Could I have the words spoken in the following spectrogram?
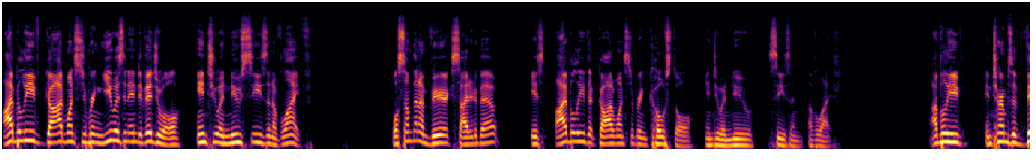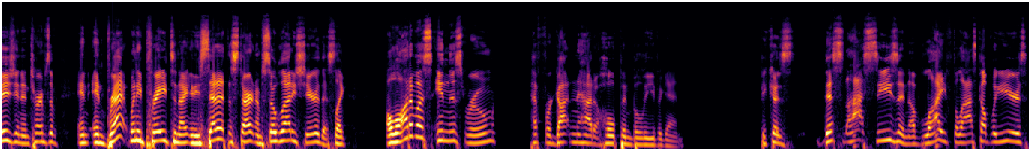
I believe God wants to bring you as an individual into a new season of life. Well, something I'm very excited about is I believe that God wants to bring Coastal into a new season of life. I believe in terms of vision, in terms of, and, and Brett, when he prayed tonight, and he said it at the start, and I'm so glad he shared this. Like, a lot of us in this room have forgotten how to hope and believe again. Because this last season of life, the last couple of years,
